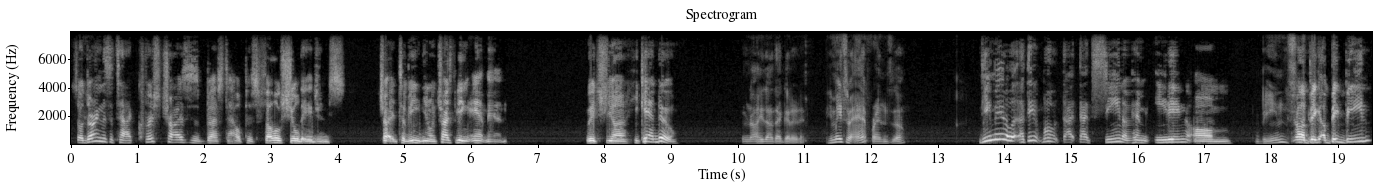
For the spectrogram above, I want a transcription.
So during this attack, Chris tries his best to help his fellow Shield agents try to be, you know, he tries to be an Ant Man, which uh, he can't do. No, he's not that good at it. He made some ant friends though. He made, a, I think, well, that that scene of him eating um Beans. a big a big bean.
